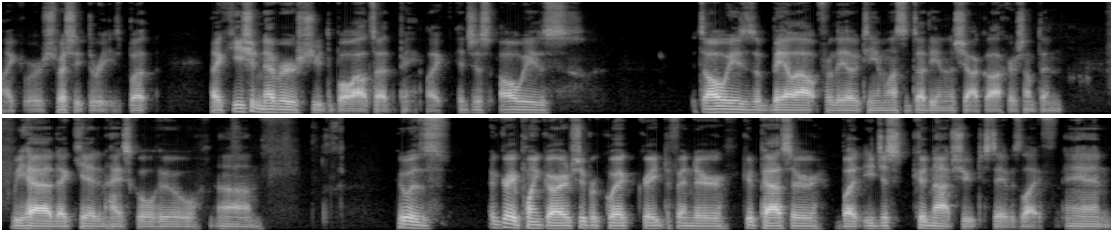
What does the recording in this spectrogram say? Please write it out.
like or especially threes. But like he should never shoot the ball outside the paint. Like it's just always it's always a bailout for the other team unless it's at the end of the shot clock or something. We had a kid in high school who um, who was a great point guard, super quick, great defender, good passer, but he just could not shoot to save his life. And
